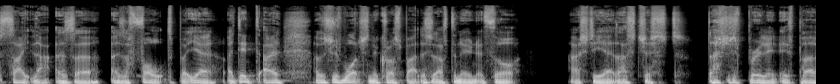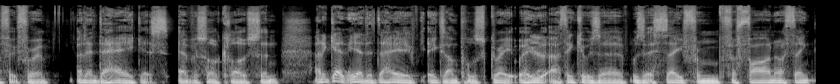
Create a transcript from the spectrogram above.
cite that as a, as a fault. But yeah, I did, I, I was just watching the crossback this afternoon and thought, actually, yeah, that's just that's just brilliant. It's perfect for him. And then De Gea gets ever so close. And and again, yeah, the De Gea example is great. Yeah. I think it was a was it a save from Fofana, I think.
